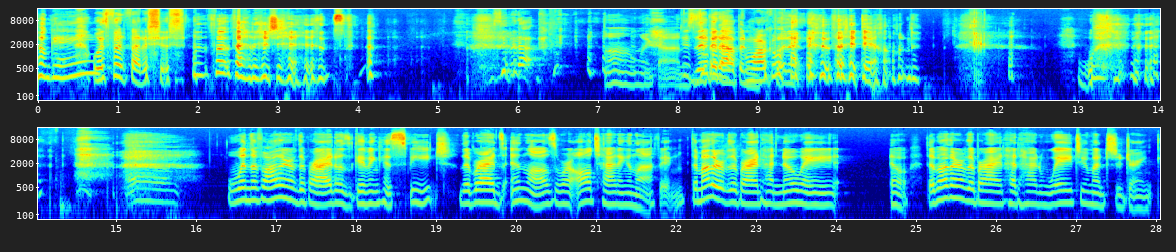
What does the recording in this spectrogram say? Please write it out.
Okay. with foot fetishes. With foot fetishes. Zip it up. Oh my god. Just zip, it up and walk put away. it put it down. when the father of the bride was giving his speech, the bride's in-laws were all chatting and laughing. The mother of the bride had no way Oh, the mother of the bride had had way too much to drink,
